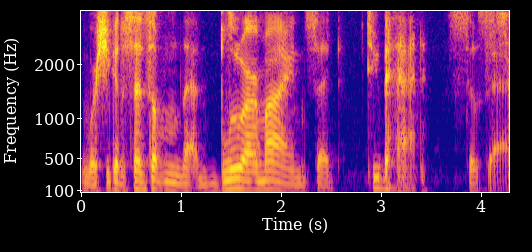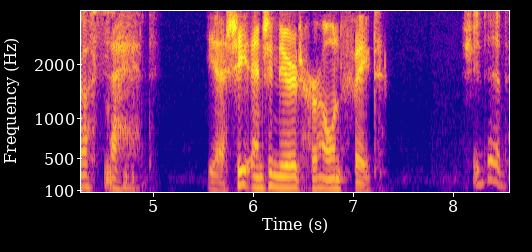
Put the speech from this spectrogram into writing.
where she could have said something that blew our minds, said, "Too bad, so sad, so sad." Yeah, she engineered her own fate. She did.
